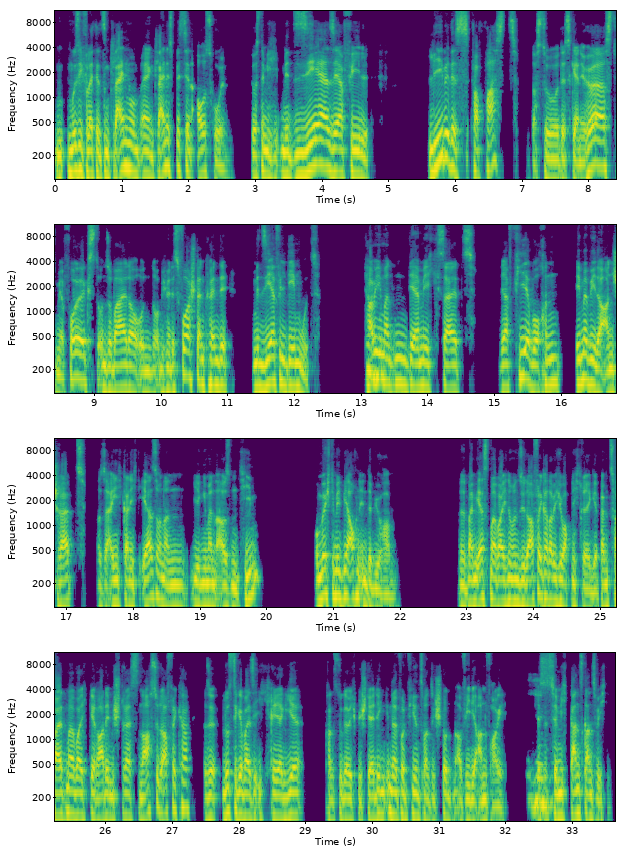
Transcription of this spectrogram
M muss ich vielleicht jetzt ein, klein, ein kleines bisschen ausholen. Du hast nämlich mit sehr, sehr viel Liebe das verfasst, dass du das gerne hörst, mir folgst und so weiter und ob ich mir das vorstellen könnte, mit sehr viel Demut. Ich mhm. habe jemanden, der mich seit ja, vier Wochen immer wieder anschreibt, also eigentlich gar nicht er, sondern irgendjemand aus dem Team und möchte mit mir auch ein Interview haben. Also beim ersten Mal war ich noch in Südafrika, da habe ich überhaupt nicht reagiert. Beim zweiten Mal war ich gerade im Stress nach Südafrika. Also lustigerweise, ich reagiere, kannst du, glaube ich, bestätigen, innerhalb von 24 Stunden auf jede Anfrage. Mhm. Das ist für mich ganz, ganz wichtig.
